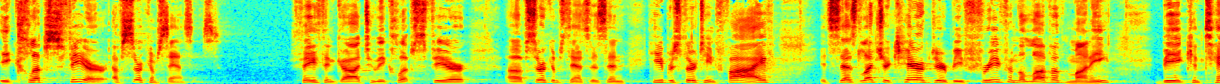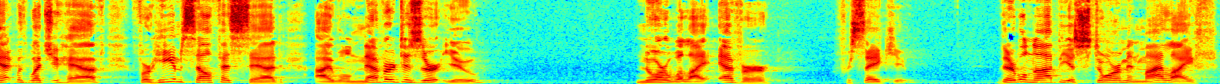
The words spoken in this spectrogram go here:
eclipse fear of circumstances. Faith in God to eclipse fear of circumstances. In Hebrews 13 5, it says, Let your character be free from the love of money, being content with what you have, for he himself has said, I will never desert you, nor will I ever forsake you. There will not be a storm in my life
